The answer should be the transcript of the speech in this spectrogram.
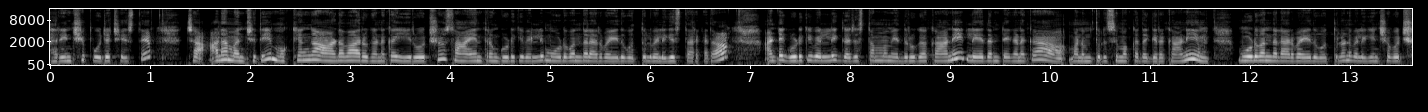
ధరించి పూజ చేస్తే చాలా మంచిది. ముఖ్యంగా ఆడవారు గనక ఈరోజు సాయంత్రం గుడికి వెళ్ళి మూడు వందల అరవై ఐదు ఒత్తులు వెలిగిస్తారు కదా. అంటే గుడికి వెళ్ళి గజస్తంభం ఎదురుగా కానీ లేదంటే గనక మనం తులసి మొక్క దగ్గర కానీ మూడు వందల అరవై ఐదు ఒత్తులను వెలిగించవచ్చు.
